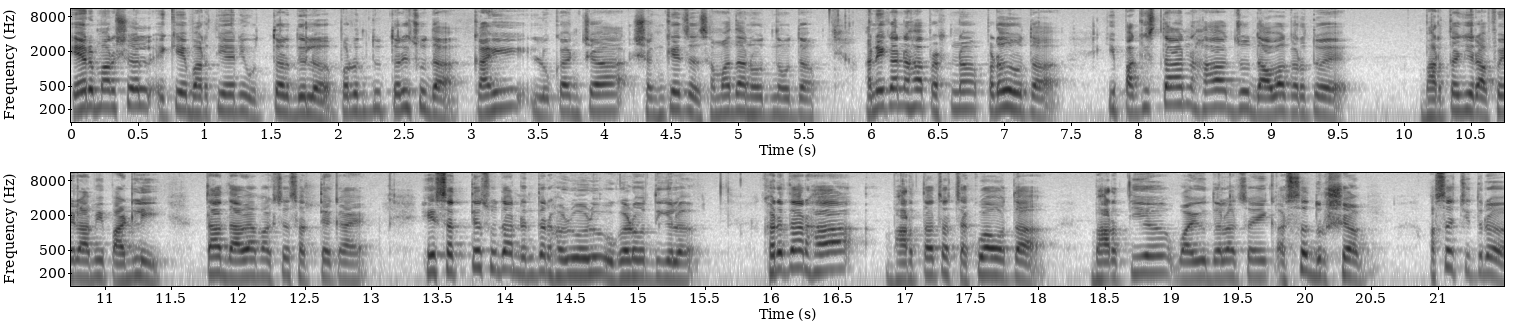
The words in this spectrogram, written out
Air marshal A K Bharti यांनी उत्तर दिलं परंतु तरीसुद्धा काही लोकांच्या शंकेचं समाधान होत नव्हतं. अनेकांना हा प्रश्न पडत होता की पाकिस्तान हा जो दावा करतो आहे भारताची राफेल आम्ही पाडली त्या दाव्यामागचं सत्य काय? हे सत्यसुद्धा नंतर हळूहळू उघड होत गेलं. खरं तर हा भारताचा चकवा होता. भारतीय वायुदलाचं एक असं दृश्य असं चित्र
